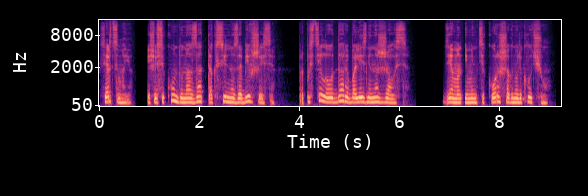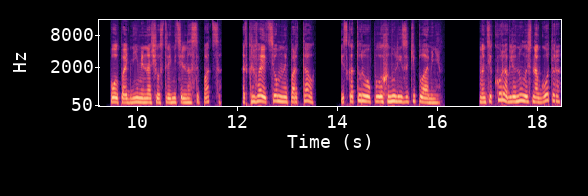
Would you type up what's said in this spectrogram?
Сердце мое, еще секунду назад так сильно забившееся, пропустило удар и болезненно сжалось. Демон и Мантикор шагнули к лучу. Пол под ними начал стремительно осыпаться, открывая темный портал, из которого полыхнули языки пламени. Мантикора оглянулась на Готтера,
